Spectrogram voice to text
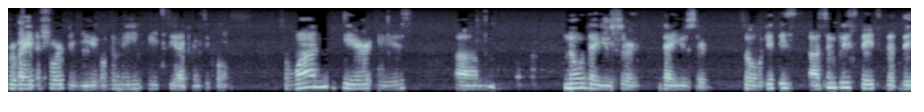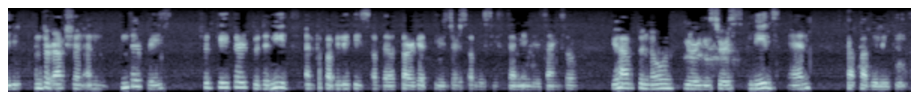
provide a short review of the main HCI principles. So one here is um, know the user, the user. So it is uh, simply states that the interaction and interface should cater to the needs and capabilities of the target users of the system in design. So you have to know your users' needs and capabilities.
